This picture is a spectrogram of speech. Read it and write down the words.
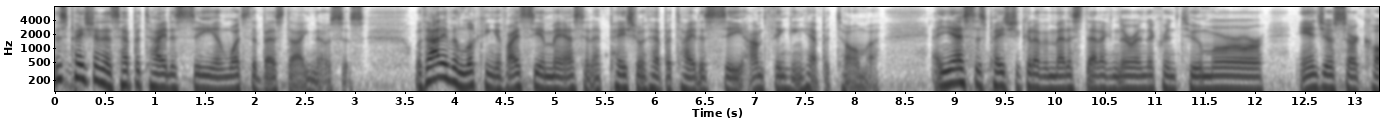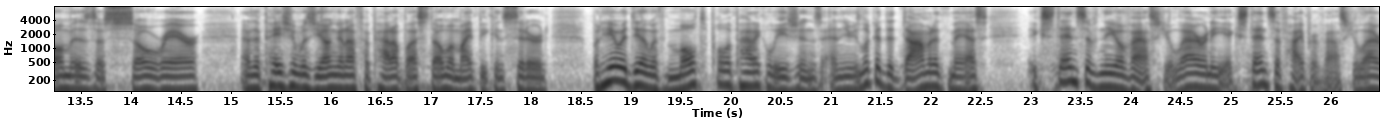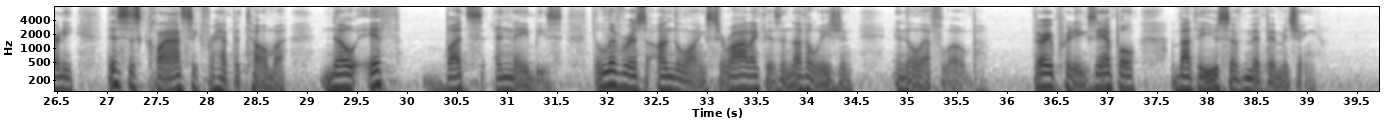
This patient has hepatitis C, and what's the best diagnosis? Without even looking, if I see a mass in a patient with hepatitis C, I'm thinking hepatoma. And yes, this patient could have a metastatic neuroendocrine tumor or angiosarcomas are so rare. And if the patient was young enough, hepatoblastoma might be considered. But here we're dealing with multiple hepatic lesions, and you look at the dominant mass, extensive neovascularity, extensive hypervascularity. This is classic for hepatoma. No if, buts, and maybes. The liver is underlying cirrhotic. There's another lesion in the left lobe. Very pretty example about the use of MIP imaging.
